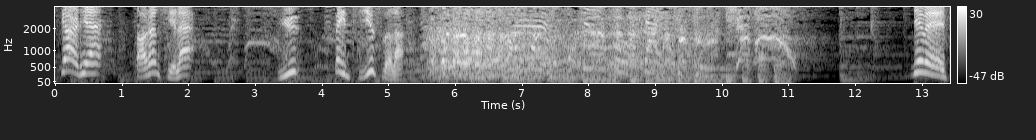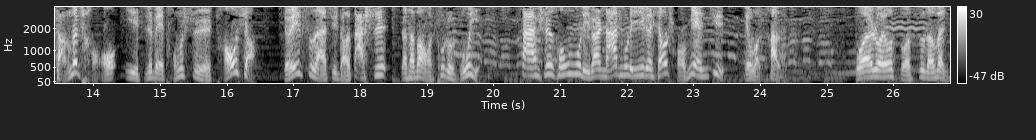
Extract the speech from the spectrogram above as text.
第二天早上起来，鱼被挤死了，因为长得丑，一直被同事嘲笑。有一次啊，去找大师，让他帮我出出主意。大师从屋里边拿出了一个小丑面具给我看了看。我若有所思的问：“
